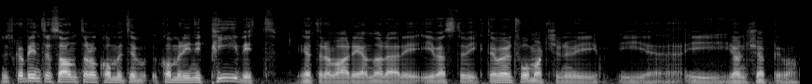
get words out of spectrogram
Det ska bli intressant när de kommer, till, kommer in i Pivit. Heter den va, arena där i, i Västervik. Det var ju två matcher nu i, i, eh, i Jönköping va.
